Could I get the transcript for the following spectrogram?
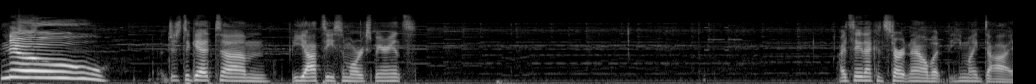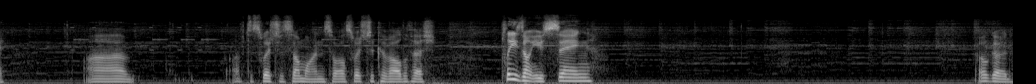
No! Just to get, um, Yahtzee some more experience. I'd say that could start now, but he might die. Um, I'll have to switch to someone, so I'll switch to Cavaldafish. Please don't you sing. Oh, good.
